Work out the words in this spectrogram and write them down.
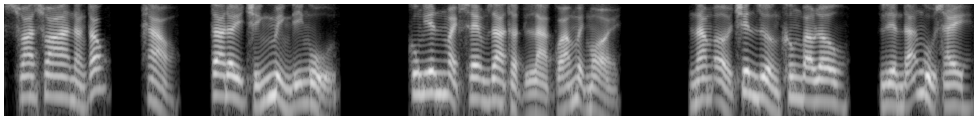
xoa xoa nàng tóc, hảo, ta đây chính mình đi ngủ. Cung yên mạch xem ra thật là quá mệt mỏi. Nam ở trên giường không bao lâu, liền đã ngủ say.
